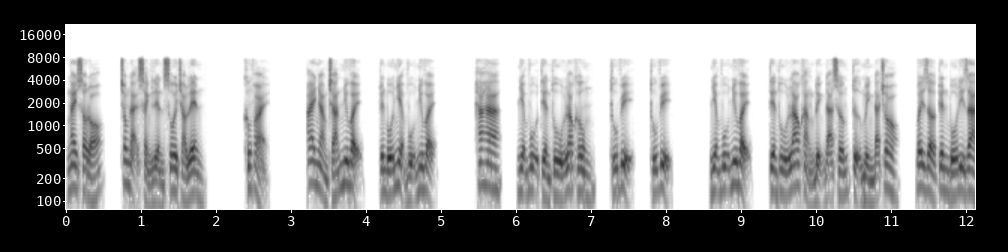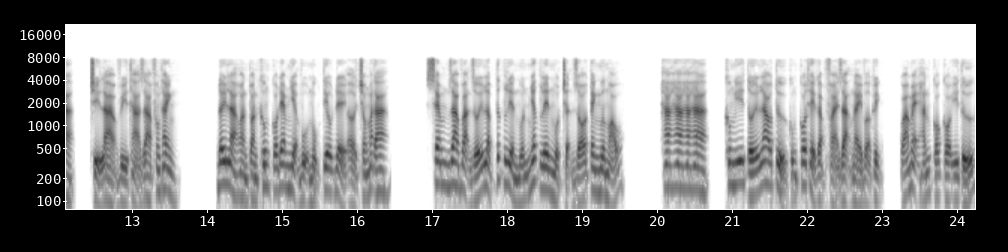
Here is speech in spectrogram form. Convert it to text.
Ngay sau đó, trong đại sảnh liền sôi trào lên. Không phải. Ai nhàm chán như vậy, tuyên bố nhiệm vụ như vậy. Ha ha nhiệm vụ tiền thù lao không, thú vị thú vị. Nhiệm vụ như vậy, tiền thù lao khẳng định đã sớm tự mình đã cho, bây giờ tuyên bố đi ra, chỉ là vì thả ra phong thanh. Đây là hoàn toàn không có đem nhiệm vụ mục tiêu để ở trong mắt ta. Xem ra vạn giới lập tức liền muốn nhấc lên một trận gió tanh mưa máu. Ha ha ha ha, không nghĩ tới lao tử cũng có thể gặp phải dạng này vợ kịch, quá mẹ hắn có có ý tứ.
